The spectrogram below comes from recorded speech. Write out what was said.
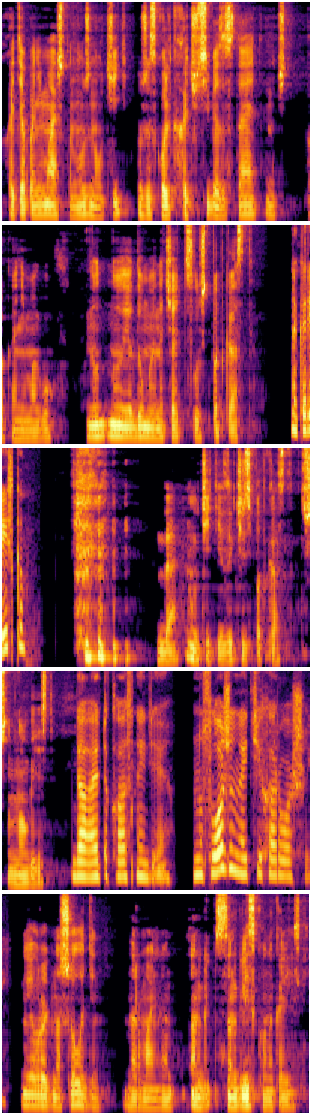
Хотя понимаю, что нужно учить. Уже сколько хочу себя заставить, но пока не могу. Ну, ну, я думаю, начать слушать подкаст. На корейском? Да, ну, учить язык через подкаст, потому что много есть. Да, это классная идея. Ну, сложно найти хороший. Ну, я вроде нашел один нормальный, он англи- с английского на корейский.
